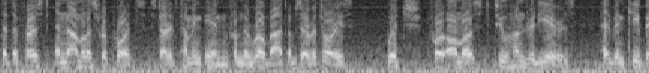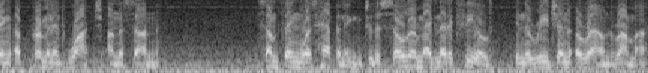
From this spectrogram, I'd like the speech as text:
that the first anomalous reports started coming in from the robot observatories, which, for almost 200 years, had been keeping a permanent watch on the sun. Something was happening to the solar magnetic field in the region around Rama.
